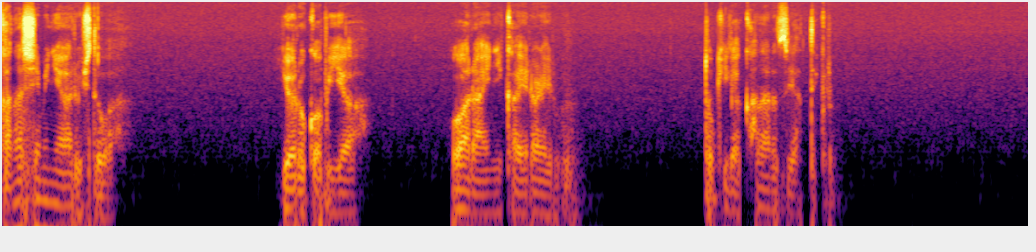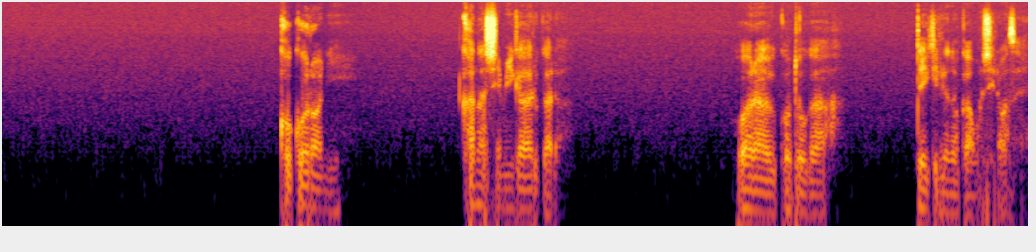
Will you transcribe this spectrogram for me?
悲しみにある人は喜びや笑いに変えられる時が必ずやってくる。心に悲しみがあるから笑うことができるのかもしれません。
